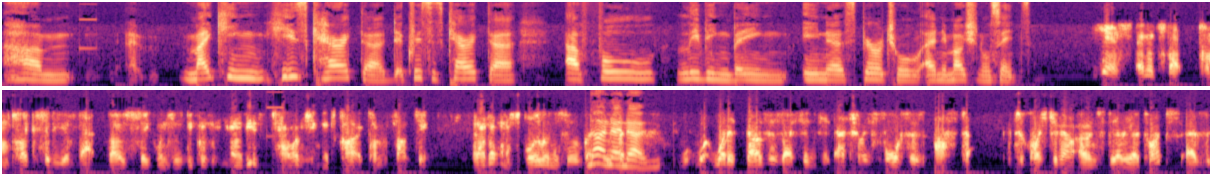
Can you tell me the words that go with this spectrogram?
um, making his character, Chris's character, a full living being in a spiritual and emotional sense. Yes, and it's that complexity of that those sequences because you know it is challenging. It's kind of confronting, and I don't want to spoil anything. But No, no, no. What, what it does is, I think it actually forces us to to question our own stereotypes as a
